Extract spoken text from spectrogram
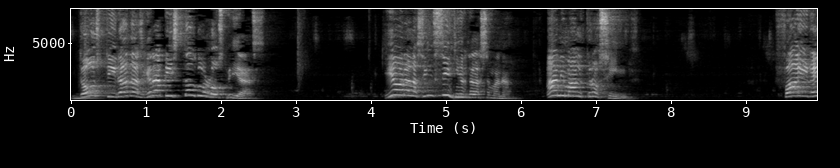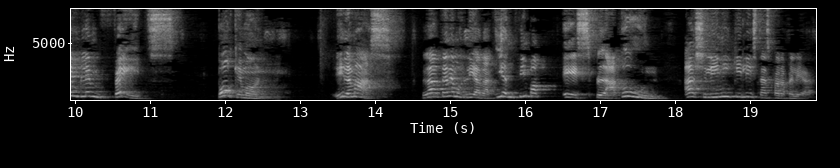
Dos tiradas gratis todos los días. Y ahora las insignias de la semana. Animal Crossing. Fire Emblem Fates. Pokémon. Y demás. La tenemos liada. Y encima Splatoon. Ashley y Nikki listas para pelear.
